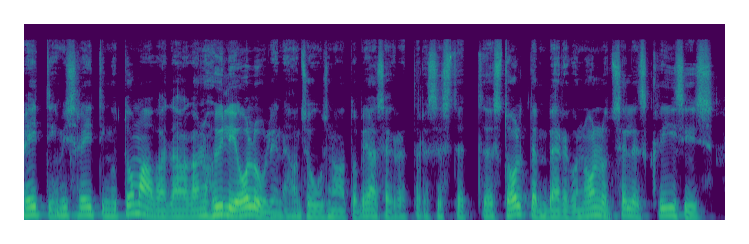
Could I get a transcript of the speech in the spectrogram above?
reiting, mis reitingut omavad, aga noh, ülioluline on see uus NATO peasekretär, sest et Stoltenberg on olnud selles kriisis äh,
